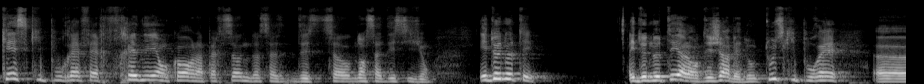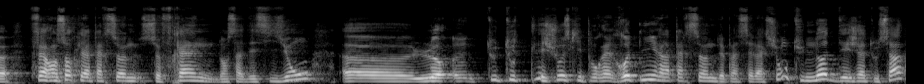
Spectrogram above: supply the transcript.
qu'est-ce qui pourrait faire freiner encore la personne dans sa, dans sa décision? Et de noter. Et de noter alors déjà ben, donc, tout ce qui pourrait euh, faire en sorte que la personne se freine dans sa décision, euh, euh, toutes les choses qui pourraient retenir la personne de passer l'action, tu notes déjà tout ça.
